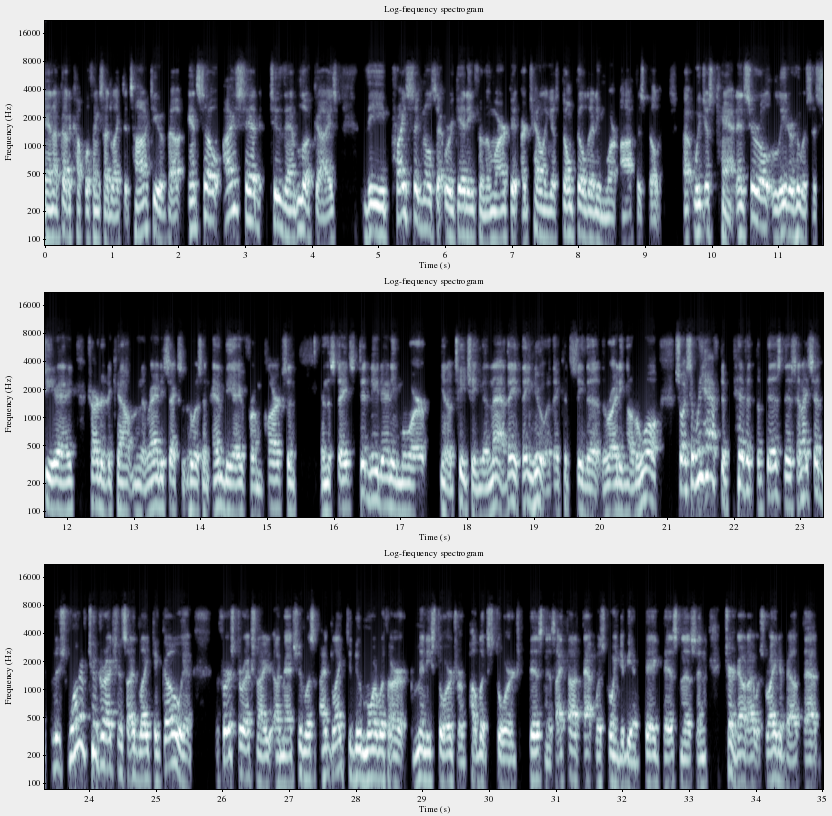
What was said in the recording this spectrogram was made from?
And I've got a couple of things I'd like to talk to you about. And so I said to them, look, guys, the price signals that we're getting from the market are telling us don't build any more office buildings. Uh, we just can't. And Cyril Leeder, who was a CA, chartered accountant, and Randy Sexton, who was an MBA from Clarkson in the States, didn't need any more you know teaching than that. They, they knew it. They could see the, the writing on the wall. So i said we have to pivot the business. And i said there's one of two directions i'd like to go in. The first direction I, I mentioned was i'd like to do more with our mini storage or public storage business. I thought that was going to be a big business and turned out i was right about that.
